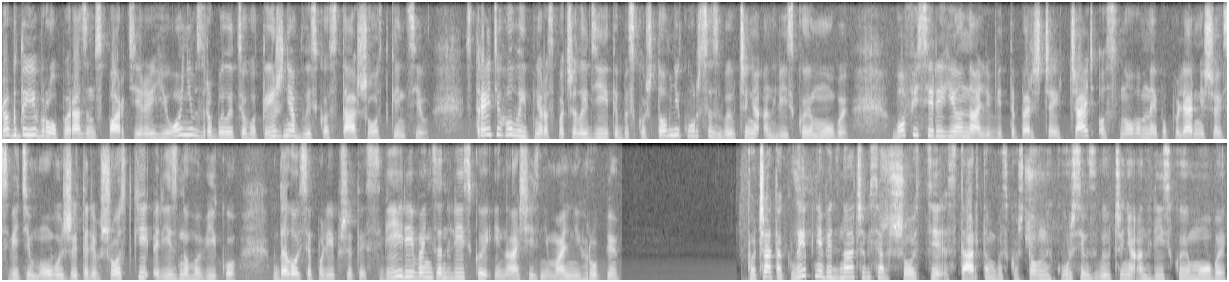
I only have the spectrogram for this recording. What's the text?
Крок до Європи разом з партією регіонів зробили цього тижня близько 100 шосткинців. З 3 липня розпочали діяти безкоштовні курси з вивчення англійської мови. В офісі регіоналів відтепер ще й вчать основам найпопулярнішої в світі мови жителів шостки різного віку. Вдалося поліпшити свій рівень з англійської і нашій знімальній групі. Початок липня відзначився в шостці стартом безкоштовних курсів з вивчення англійської мови.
